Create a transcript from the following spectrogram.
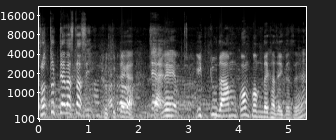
সত্তরটা ব্যস্ত আছি। সত্তর টাকা। তাহলে একটু দাম কম কম দেখা যাইতেছে হ্যাঁ?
